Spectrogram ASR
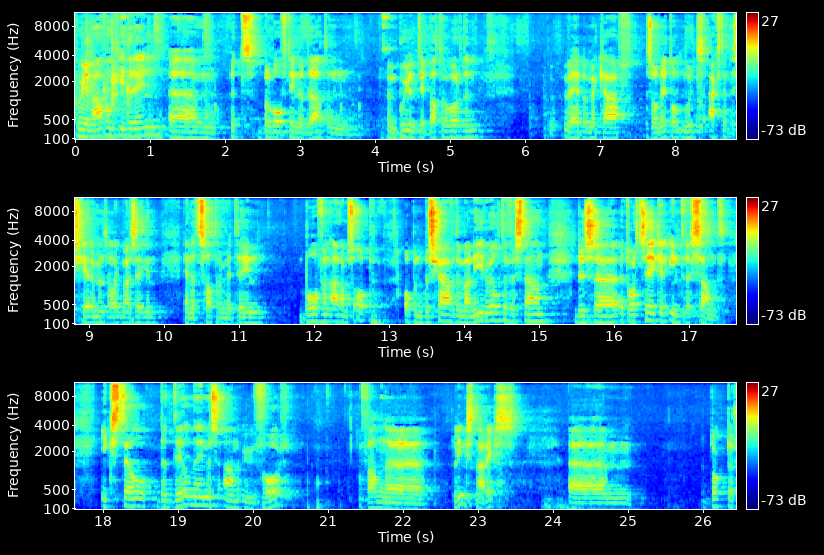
Goedenavond iedereen. Uh, het belooft inderdaad een, een boeiend debat te worden. We hebben elkaar zo net ontmoet, achter de schermen zal ik maar zeggen. En het zat er meteen bovenarms op, op een beschaafde manier wel te verstaan. Dus uh, het wordt zeker interessant. Ik stel de deelnemers aan u voor, van uh, links naar rechts. Dokter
